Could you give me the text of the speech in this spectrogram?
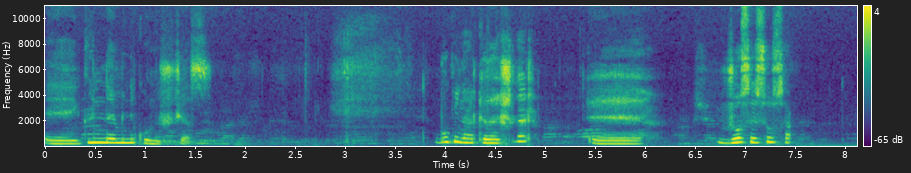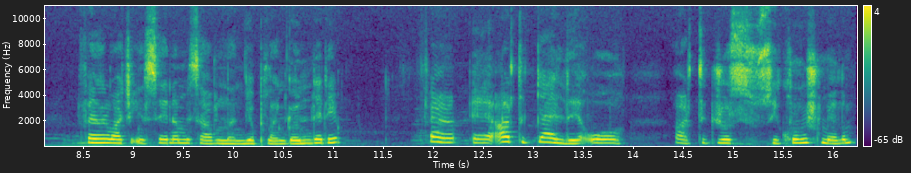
e, gündemini konuşacağız. Bugün arkadaşlar e, Jose Sosa Fenerbahçe Instagram hesabından yapılan gönderi e, artık geldi o Artık José konuşmayalım.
